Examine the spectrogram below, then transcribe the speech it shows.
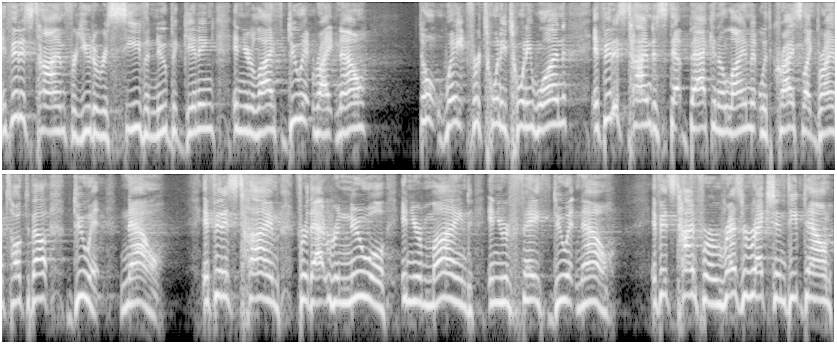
if it is time for you to receive a new beginning in your life, do it right now. Don't wait for 2021. If it is time to step back in alignment with Christ, like Brian talked about, do it now. If it is time for that renewal in your mind, in your faith, do it now. If it's time for a resurrection deep down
